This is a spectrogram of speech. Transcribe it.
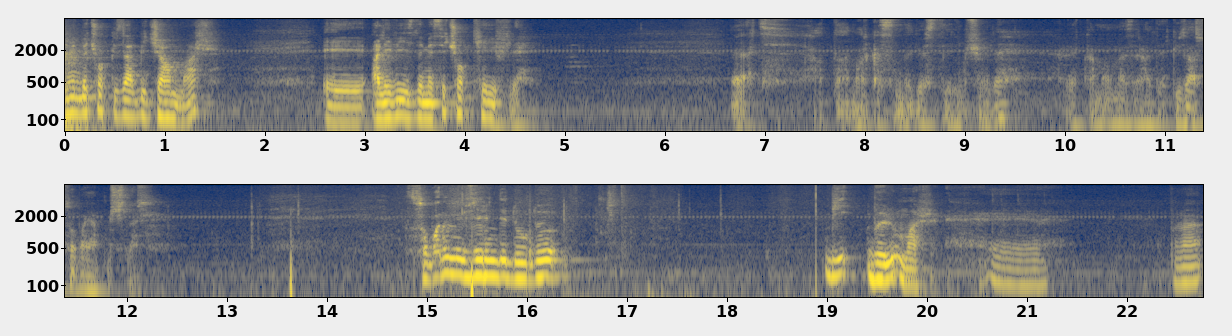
Önünde çok güzel bir cam var. Ee, alevi izlemesi çok keyifli. Evet. Hatta markasını da göstereyim şöyle. Reklam olmaz herhalde. Güzel soba yapmışlar. Sobanın üzerinde durduğu bir bölüm var. Ee, buna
